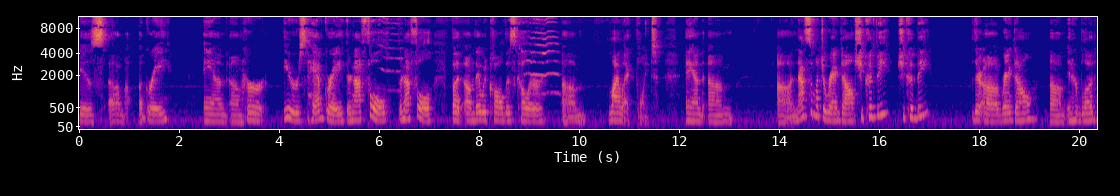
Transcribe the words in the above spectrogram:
is um, a gray and um, her ears have gray. They're not full, they're not full, but um, they would call this color um, lilac point and um, uh, not so much a rag doll. She could be, she could be. There, a rag doll um, in her blood,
